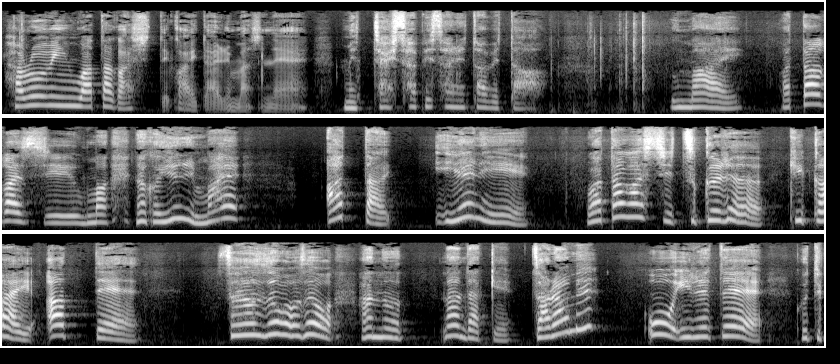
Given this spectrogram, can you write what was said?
ハロウィン綿菓子って書いてありますね。めっちゃ久々に食べた。うまい。綿菓子うまい。なんか家に前、あった。家に、綿菓子作る機械あって、そうそうそう。あの、なんだっけ、ザラメ？を入れて、こうやって、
